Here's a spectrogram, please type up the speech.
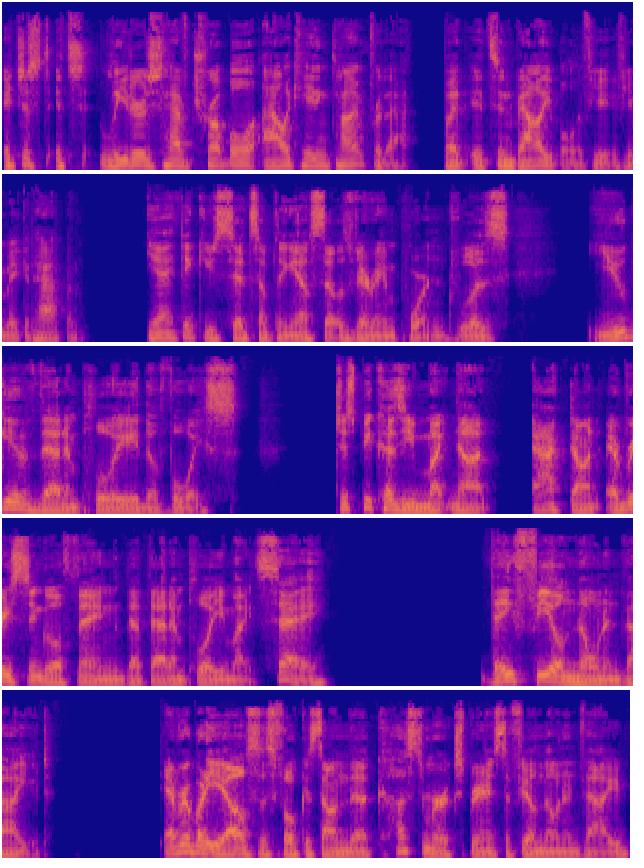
it just it's leaders have trouble allocating time for that, but it's invaluable if you if you make it happen. Yeah, I think you said something else that was very important was you give that employee the voice. Just because you might not act on every single thing that that employee might say, they feel known and valued. Everybody else is focused on the customer experience to feel known and valued.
